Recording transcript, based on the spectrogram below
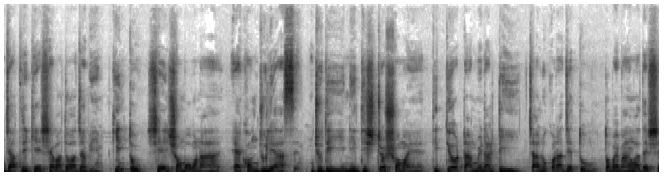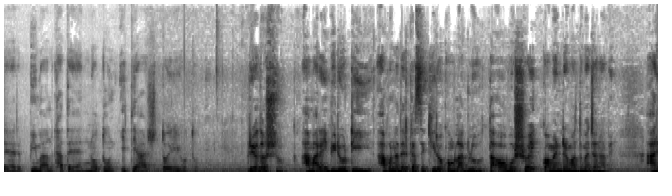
যাত্রীকে সেবা দেওয়া যাবে। কিন্তু সেই সম্ভাবনা এখন ঝুলে আছে। যদি নির্দিষ্ট সময়ে তৃতীয় টার্মিনালটি চালু করা যেত, তবে বাংলাদেশের বিমান খাতে নতুন ইতিহাস তৈরি হতো। প্রিয় দর্শক আমার এই ভিডিওটি আপনাদের কাছে কীরকম লাগল তা অবশ্যই কমেন্টের মাধ্যমে জানাবেন। আর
